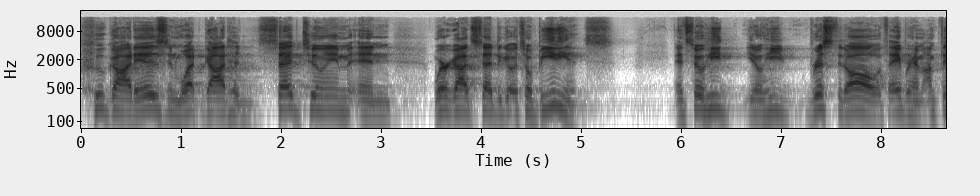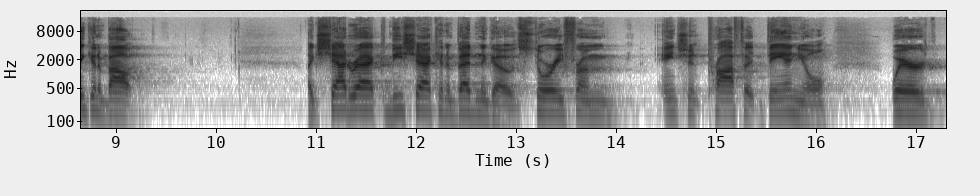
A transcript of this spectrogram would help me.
who God is and what God had said to him and where God said to go. It's obedience. And so he, you know, he risked it all with Abraham. I'm thinking about like Shadrach, Meshach, and Abednego, the story from ancient prophet Daniel, where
